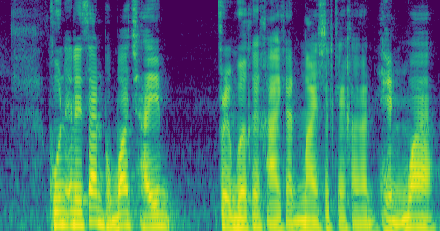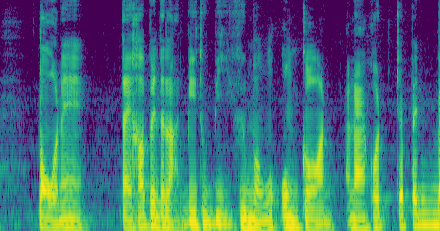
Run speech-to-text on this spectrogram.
ๆ คุณเอลลิสันผมว่าใช้ framework คล้ายๆกัน mindset คล้ายๆกัน เห็นว่าโตแน่ แต่เขาเป็นตลาด B2B คือมองว่าองค์กร อนาคตจะเป็นแบ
